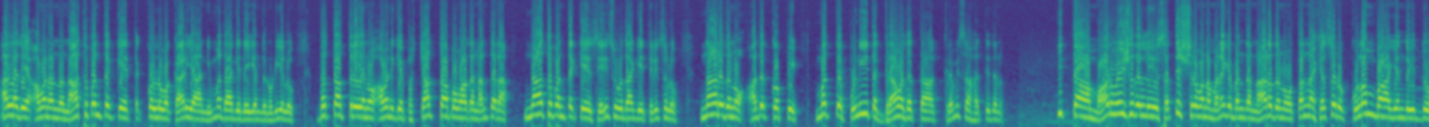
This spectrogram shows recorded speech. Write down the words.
ಅಲ್ಲದೆ ಅವನನ್ನು ನಾಥಪಂಥಕ್ಕೆ ತಕ್ಕೊಳ್ಳುವ ಕಾರ್ಯ ನಿಮ್ಮದಾಗಿದೆ ಎಂದು ನುಡಿಯಲು ದತ್ತಾತ್ರೇಯನು ಅವನಿಗೆ ಪಶ್ಚಾತ್ತಾಪವಾದ ನಂತರ ನಾಥಪಂಥಕ್ಕೆ ಸೇರಿಸುವುದಾಗಿ ತಿಳಿಸಲು ನಾರದನು ಅದಕ್ಕೊಪ್ಪಿ ಮತ್ತೆ ಪುನೀತ ಗ್ರಾಮದತ್ತ ಕ್ರಮಿಸ ಹತ್ತಿದನು. ಇತ್ತ ಮಾರುವೇಷದಲ್ಲಿ ಸತ್ಯಶ್ರವನ ಮನೆಗೆ ಬಂದ ನಾರದನು ತನ್ನ ಹೆಸರು ಕುಲಂಬ ಎಂದು ಇದ್ದು,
